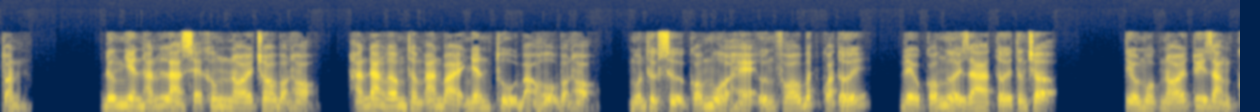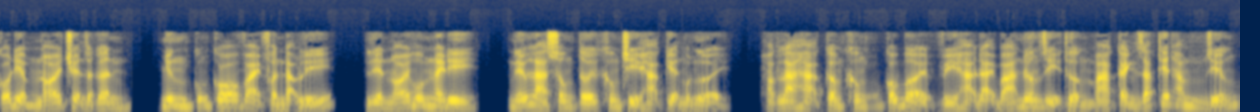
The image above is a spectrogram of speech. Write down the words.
Toàn. Đương nhiên hắn là sẽ không nói cho bọn họ, hắn đang âm thầm an bài nhân thủ bảo hộ bọn họ, muốn thực sự có mùa hè ứng phó bất quá tới, đều có người ra tới tương trợ. Tiểu mục nói tuy rằng có điểm nói chuyện giật gân, nhưng cũng có vài phần đạo lý, liền nói hôm nay đi, nếu là xông tới không chỉ hạ kiện một người, hoặc là hạ cẩm không có bởi vì hạ đại bá nương dị thường mà cảnh giác thiết hăm giếng,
